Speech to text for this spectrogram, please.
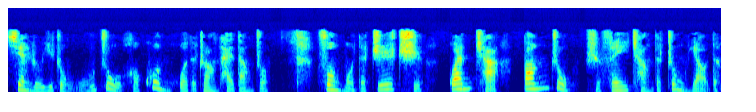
陷入一种无助和困惑的状态当中。父母的支持、观察、帮助是非常的重要的。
